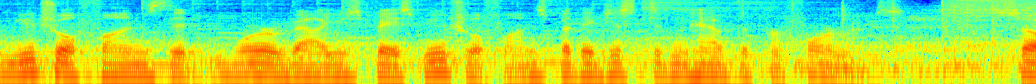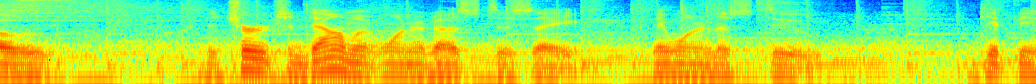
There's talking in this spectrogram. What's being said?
mutual funds that were values-based mutual funds, but they just didn't have the performance. So the church endowment wanted us to say, they wanted us to get the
